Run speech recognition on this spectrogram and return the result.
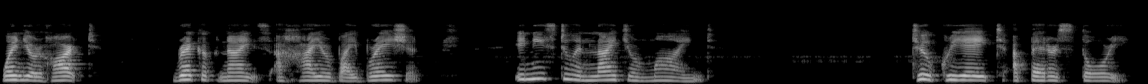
When your heart recognizes a higher vibration, it needs to enlighten your mind to create a better story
